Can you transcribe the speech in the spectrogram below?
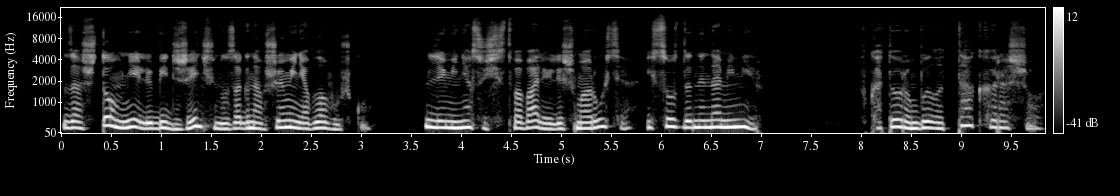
за что мне любить женщину, загнавшую меня в ловушку. Для меня существовали лишь Маруся и созданный нами мир, в котором было так хорошо,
